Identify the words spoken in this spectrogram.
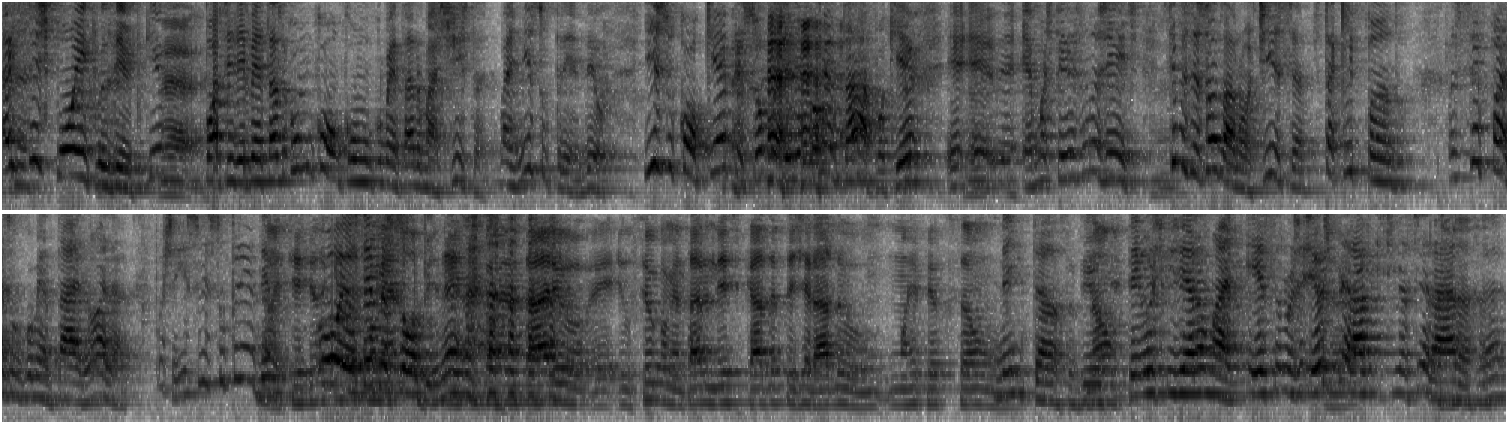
A gente se expõe, inclusive, porque é. pode ser interpretado como, como, um comentário machista, mas me surpreendeu. Isso qualquer pessoa poderia comentar, porque é, é, é uma experiência da gente. Se você só dá notícia, você está clipando. Mas você faz um comentário, olha, poxa, isso me surpreendeu. Não, Ou eu sempre soube, né? Esse comentário, eh, o seu comentário nesse caso deve ter gerado uma repercussão. Nem tanto, viu? Não. Tem uns que geram mais. Esse eu, não, eu esperava que tivesse gerado. né?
